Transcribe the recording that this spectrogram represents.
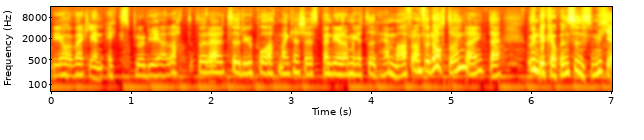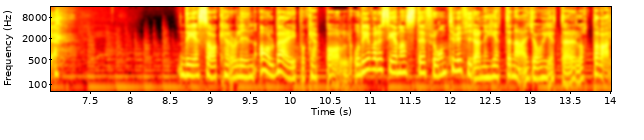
Det har verkligen exploderat. Så det här tyder ju på att man kanske spenderar mer tid hemma framför datorn där inte underkroppen syns så mycket. Det sa Caroline Alberg på Kappahl och det var det senaste från TV4 Nyheterna. Jag heter Lotta Wall.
